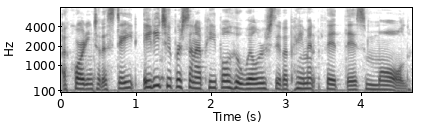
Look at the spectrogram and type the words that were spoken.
According to the state, 82% of people who will receive a payment fit this mold.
